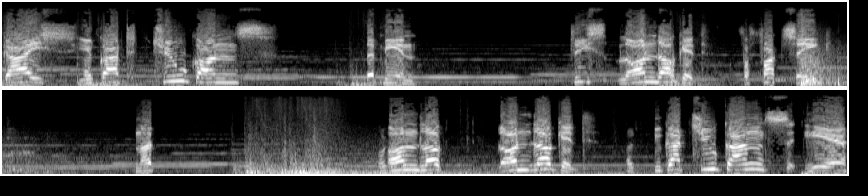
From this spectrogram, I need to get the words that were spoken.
guys, you got two guns. Let me in. Please unlock it, for fuck's sake. Not Okay. unlock, unlock it. You got two guns here.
